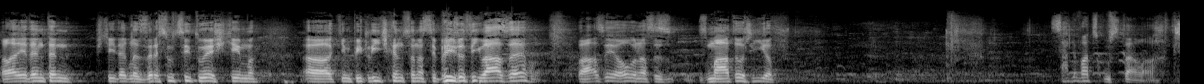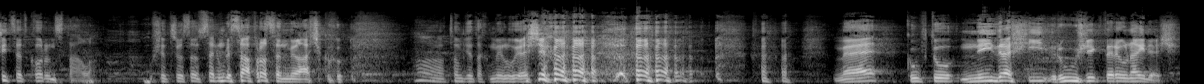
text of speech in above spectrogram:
ale jeden ten ještě takhle zresuscituješ tím, uh, tím pitlíčkem, co nasypeš do té váze, vázy, jo, ona se zmátoří a za 20 stála, 30 korun stála. Ušetřil jsem 70% miláčku. Oh, to mě tak miluješ. ne, kup tu nejdražší růži, kterou najdeš.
